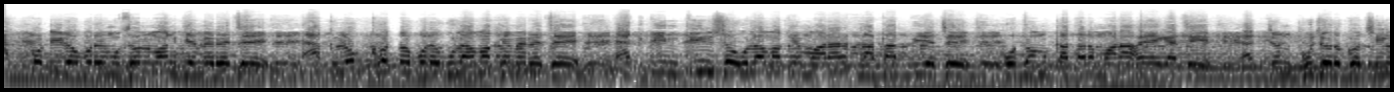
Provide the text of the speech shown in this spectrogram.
এক কোটির ওপরে মুসলমানকে মেরেছে, এক লক্ষর ওপরে উলামাকে মেরেছে। একদিন তিনশো উলামাকে মারার কাতার দিয়েছে। প্রথম কাতার মারা হয়ে গেছে। একজন বুজুর্গ ছিল,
